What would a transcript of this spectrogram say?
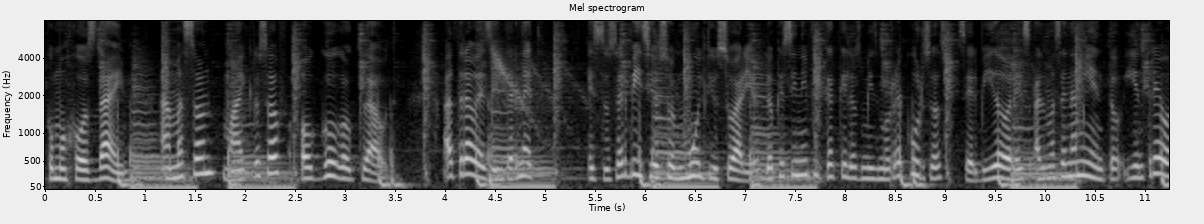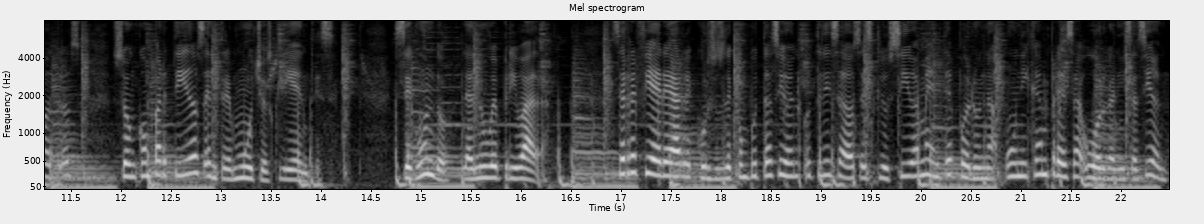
como Hostdime, Amazon, Microsoft o Google Cloud, a través de Internet. Estos servicios son multiusuario, lo que significa que los mismos recursos, servidores, almacenamiento y entre otros, son compartidos entre muchos clientes. Segundo, la nube privada. Se refiere a recursos de computación utilizados exclusivamente por una única empresa u organización.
